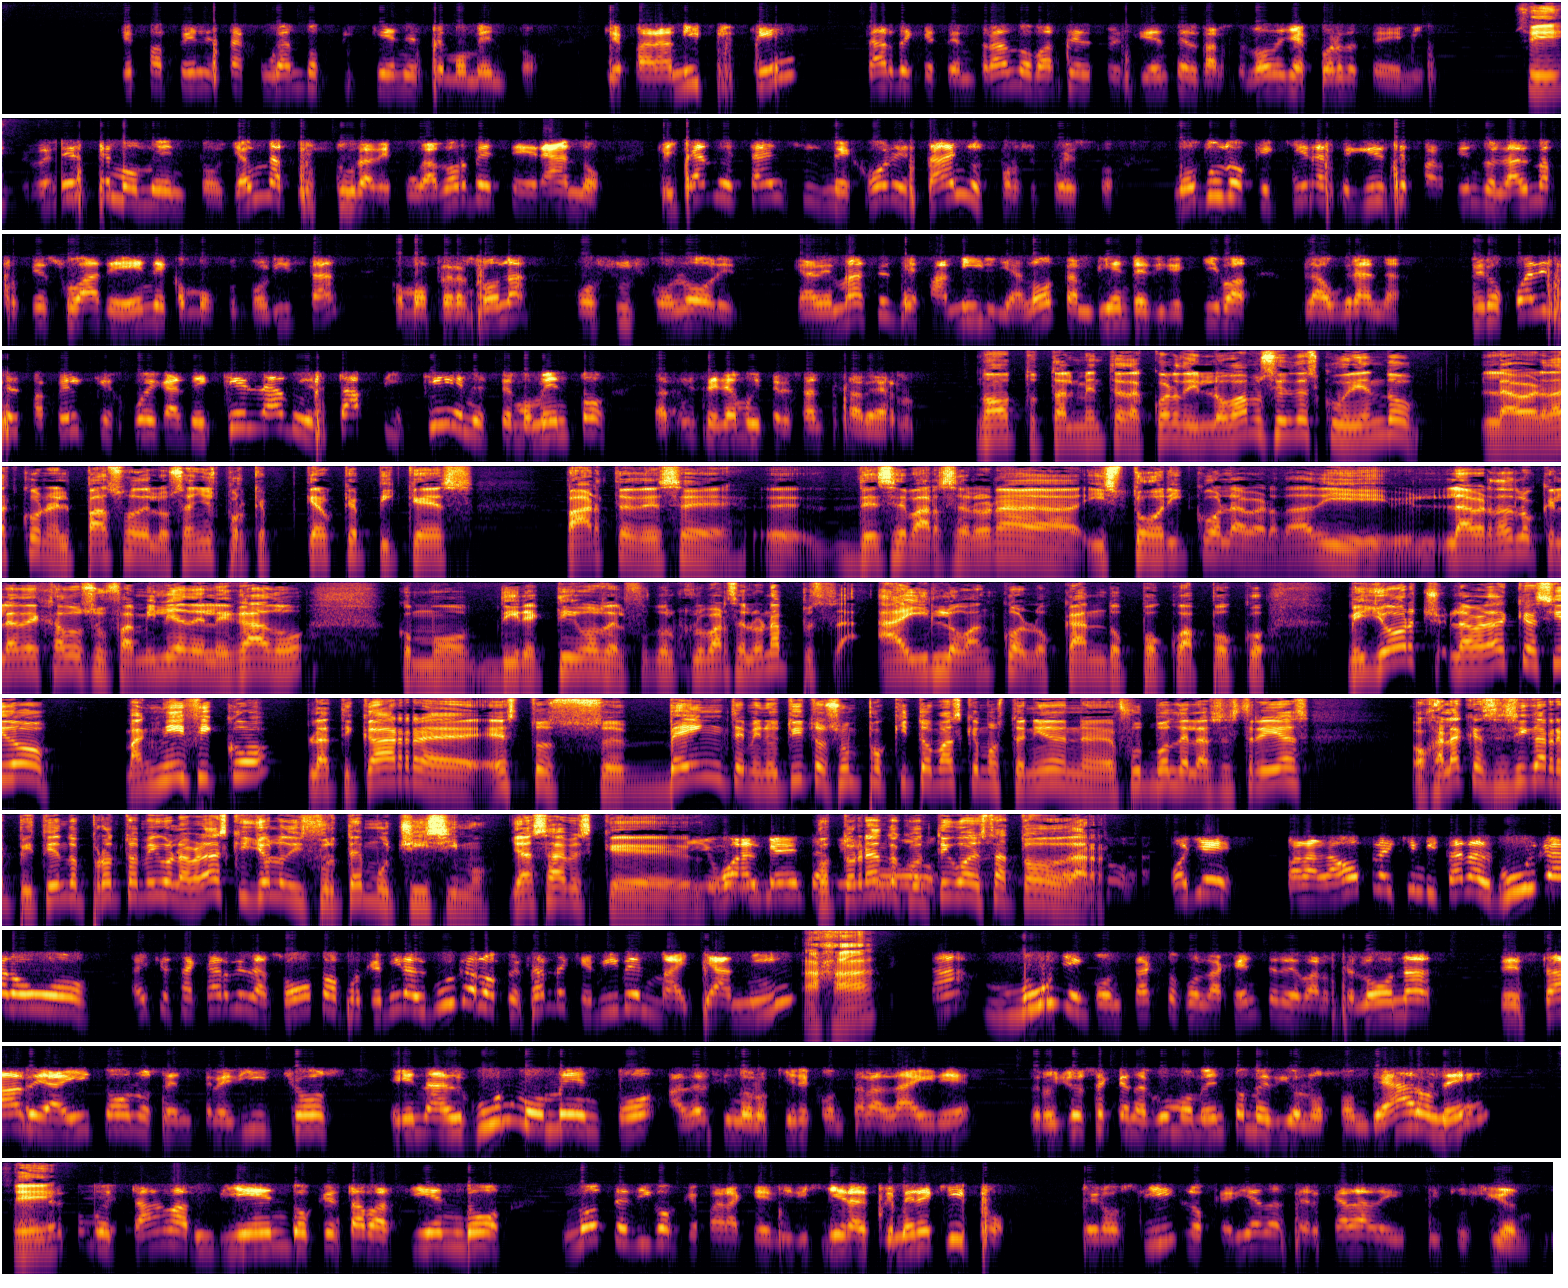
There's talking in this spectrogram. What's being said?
¿Qué papel está jugando Piqué en este momento? Que para mí Piqué tarde que temprano va a ser el presidente del Barcelona y acuérdate de mí. Sí. Pero en este momento, ya una postura de jugador veterano, que ya no está en sus mejores años, por supuesto. No dudo que quiera seguirse partiendo el alma porque es su ADN como futbolista, como persona, por sus colores, que además es de familia, ¿no? También de directiva blaugrana. Pero ¿cuál es el papel que juega? ¿De qué lado está Piqué en este momento? También sería muy interesante saberlo. No, totalmente de acuerdo. Y lo vamos a ir descubriendo, la verdad, con el paso de los años, porque creo que Piqué es parte de ese, eh, de ese Barcelona histórico, la verdad, y la verdad lo que le ha dejado su familia de legado como directivos del Fútbol Club Barcelona, pues ahí lo van colocando poco a poco. Mi George, la verdad que ha sido magnífico platicar eh, estos 20 eh, minutitos, un poquito más que hemos tenido en Fútbol de las Estrellas. Ojalá que se siga repitiendo pronto, amigo. La verdad es que yo lo disfruté muchísimo. Ya sabes que Igualmente, cotorreando contigo está todo dar. Oye, para la otra hay que invitar al búlgaro, hay que sacarle la sopa, porque mira, el búlgaro, a pesar de que vive en Miami, está muy en contacto con la gente de Barcelona, se sabe ahí todos los entredichos. En algún momento, a ver si nos lo quiere contar al aire, pero yo sé que en algún momento medio lo sondearon, ¿eh? A ver cómo estaba viviendo, qué estaba haciendo. No te digo que para que dirigiera el primer equipo, pero sí lo querían acercar a la institución.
